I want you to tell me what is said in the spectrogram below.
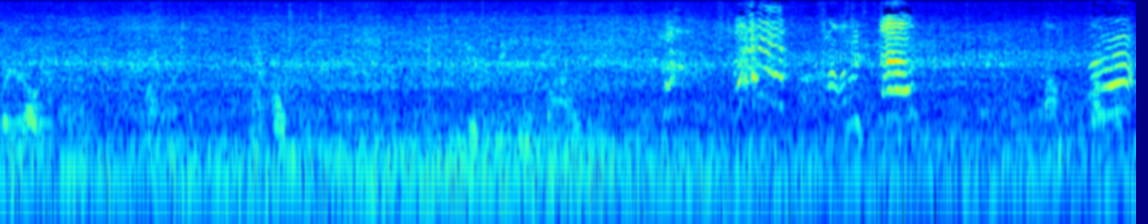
bay rồi. Không. Giờ cái gì cũng vào Hãy subscribe cho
